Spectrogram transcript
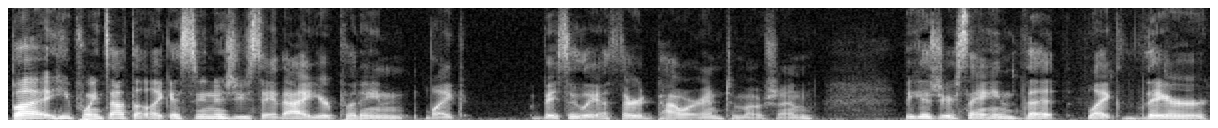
but he points out that like as soon as you say that, you're putting like basically a third power into motion because you're saying that like they're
